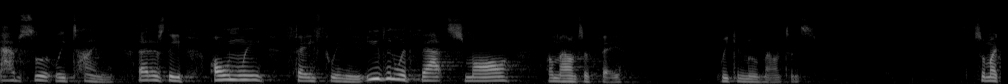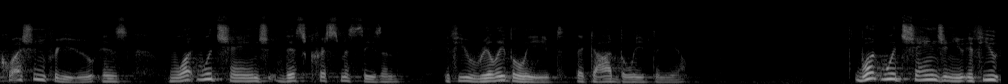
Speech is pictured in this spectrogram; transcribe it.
Absolutely tiny. That is the only faith we need. Even with that small amount of faith, we can move mountains. So, my question for you is what would change this Christmas season if you really believed that God believed in you? What would change in you if you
